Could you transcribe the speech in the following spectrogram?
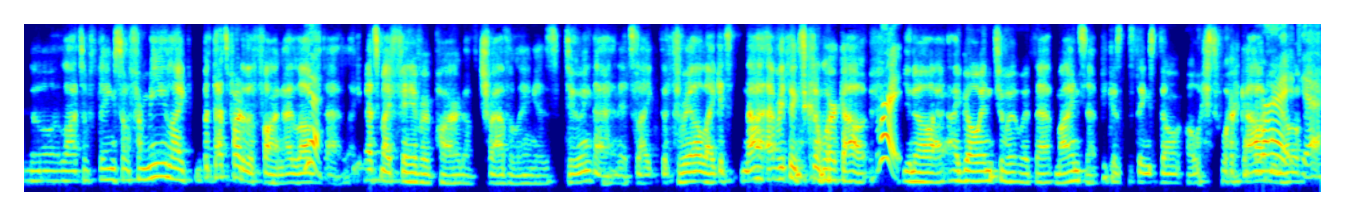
you know, lots of things. So for me, like, but that's part of the fun. I love Yeah. that. Like, that's my favorite part of traveling is doing that. And it's like the thrill, like, it's not everything's going to work out. Right. You know, I, I go into it with that mindset because things don't always work out. right. You know, Yeah.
